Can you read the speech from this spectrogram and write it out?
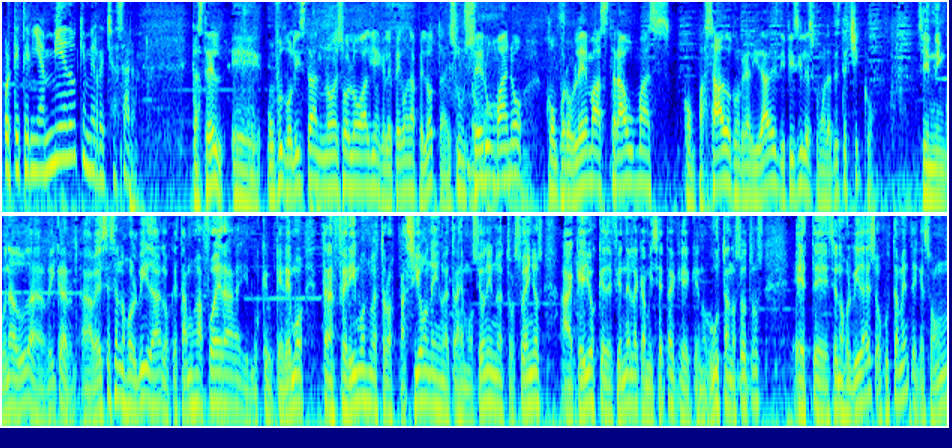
porque tenía miedo que me rechazaran. Castel, eh, un futbolista no es solo alguien que le pega una pelota, es un ser humano con problemas, traumas, con pasado, con realidades difíciles como las de este chico. Sin ninguna duda, Ricard. A veces se nos olvida, los que estamos afuera y los que queremos, transferimos nuestras pasiones, nuestras emociones y nuestros sueños a aquellos que defienden la camiseta que, que nos gusta a nosotros. Este, se nos olvida eso, justamente, que son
